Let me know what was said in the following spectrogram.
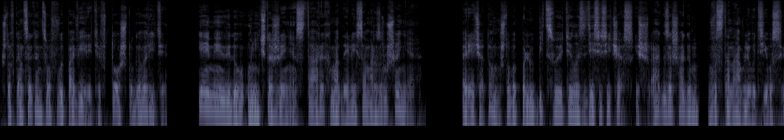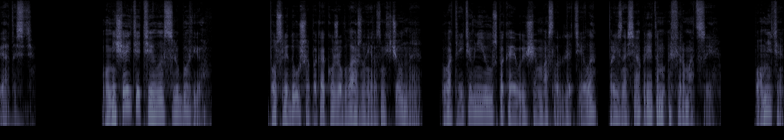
что в конце концов вы поверите в то, что говорите. Я имею в виду уничтожение старых моделей саморазрушения. Речь о том, чтобы полюбить свое тело здесь и сейчас и шаг за шагом восстанавливать его святость. Умещайте тело с любовью. После душа, пока кожа влажная и размягченная, вотрите в нее успокаивающее масло для тела, произнося при этом аффирмации. Помните,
